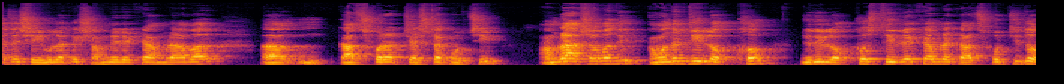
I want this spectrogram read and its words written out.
আছে সেইগুলোকে সামনে রেখে আমরা আবার কাজ করার চেষ্টা করছি। আমরা আশাবাদী আমাদের যে লক্ষ্য যদি লক্ষ্য স্থির রেখে আমরা কাজ করছি তো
